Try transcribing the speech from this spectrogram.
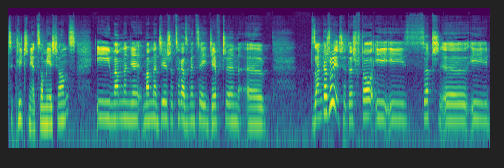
cyklicznie co miesiąc i mam, na nie, mam nadzieję, że coraz więcej dziewczyn zaangażuje się też w to i, i, i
